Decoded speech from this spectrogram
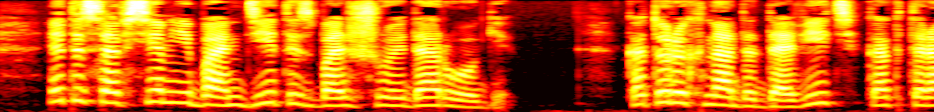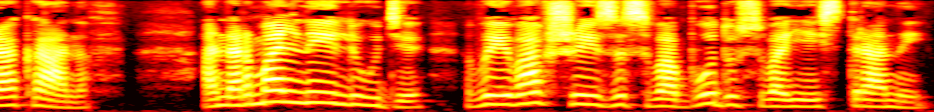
— это совсем не бандиты с большой дороги, которых надо давить, как тараканов, а нормальные люди, воевавшие за свободу своей страны.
